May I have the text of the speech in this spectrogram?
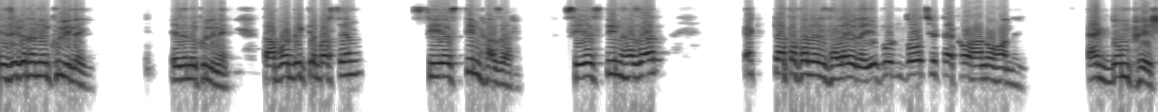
এই যে কারণে খুলি নাই। এই জন্য খুলি নাই। তারপর দেখতে পাচ্ছেন সিএস তিন হাজার। সিএস তিন হাজার, একটা তাতালের ঝালাই নাই এই পর্যন্ত সেটা খাওয়ানো হয় নাই। একদম ফ্রেশ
